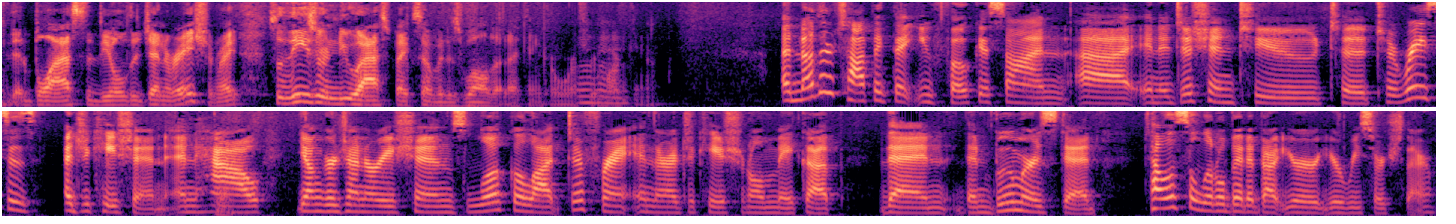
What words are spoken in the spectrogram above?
that blasted the older generation, right? So these are new aspects of it as well that I think are worth mm-hmm. remarking on. Another topic that you focus on, uh, in addition to, to, to, race, is education and how yeah. younger generations look a lot different in their educational makeup than, than boomers did. Tell us a little bit about your, your research there.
